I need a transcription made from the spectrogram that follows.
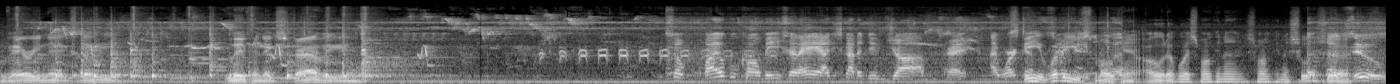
Very next day. Living extravagant. So my uncle called me. He said, "Hey, I just got a new job, right? I work." Steve, what are you the smoking? Oh, that boy smoking a smoking a The Swisher. zoo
